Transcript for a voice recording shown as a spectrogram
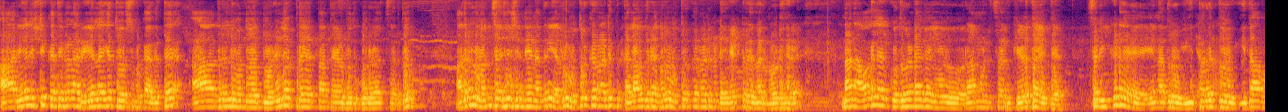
ಆ ರಿಯಲಿಸ್ಟಿಕ್ ಕಥೆಗಳನ್ನ ರಿಯಲ್ ಆಗಿ ತೋರಿಸ್ಬೇಕಾಗುತ್ತೆ. ಅದರಲ್ಲಿ ಒಂದು ಒಂದು ಒಳ್ಳೆ ಪ್ರಯತ್ನ ಅಂತ ಹೇಳ್ಬೋದು ಗುರುರಾಜ್ ಸರ್ದು. ಅದರಲ್ಲಿ ಒಂದು ಸಜೆಷನ್ ಏನಂದ್ರೆ ಎಲ್ಲರೂ ಉತ್ತರ ಕರ್ನಾಟಕದ ಕಲಾವಿದರು ಅಂದ್ರೆ ಉತ್ತರ ಕರ್ನಾಟಕ ಡೈರೆಕ್ಟರ್ ಏನಾದ್ರು ನೋಡಿದ್ರೆ. ನಾನು ಅವಾಗಲೇ ಅಲ್ಲಿ ಕುತ್ಕೊಂಡಾಗ ರಾಮನ್ ಸರ್ ಕೇಳ್ತಾ ಇದ್ದೆ. ಸರ್ ಈ ಕಡೆ ಏನಾದರೂ ಈ ತರದ್ದು ಇದಾವ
